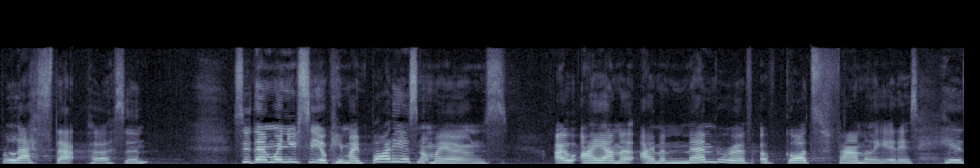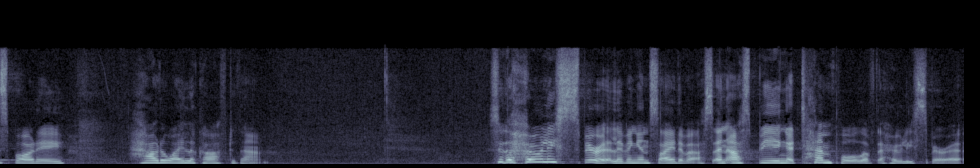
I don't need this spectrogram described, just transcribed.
bless that person. So then when you see, okay, my body is not my own, I, I am a, I'm a member of, of God's family, it is His body. How do I look after that? So, the Holy Spirit living inside of us and us being a temple of the Holy Spirit,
